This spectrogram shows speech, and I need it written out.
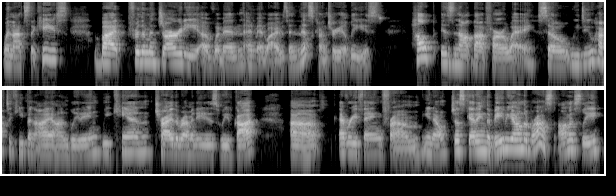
when that's the case. But for the majority of women and midwives in this country, at least, help is not that far away. So we do have to keep an eye on bleeding. We can try the remedies we've got. Uh, everything from, you know, just getting the baby on the breast, honestly,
